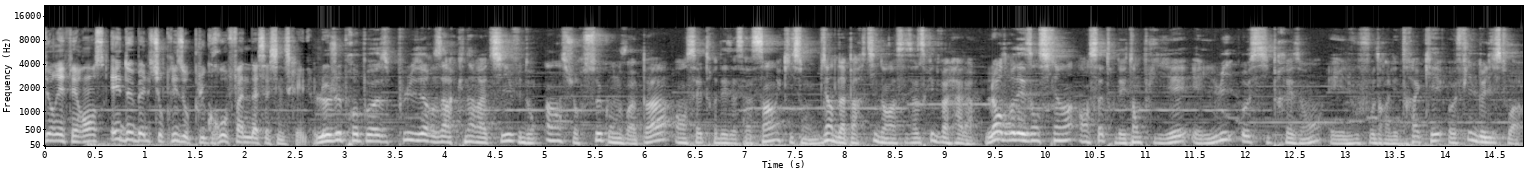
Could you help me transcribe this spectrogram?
de références et de belles surprises aux plus gros fans d'Assassin's Creed. Le jeu propose plusieurs arcs narratifs, dont un sur ceux qu'on ne voit pas, ancêtres des assassins, qui sont bien de la partie dans Assassin's Creed Valhalla. L'ordre des anciens, ancêtre des Templiers, est lui aussi présent, et il vous faudra les traquer au fil de l'histoire.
